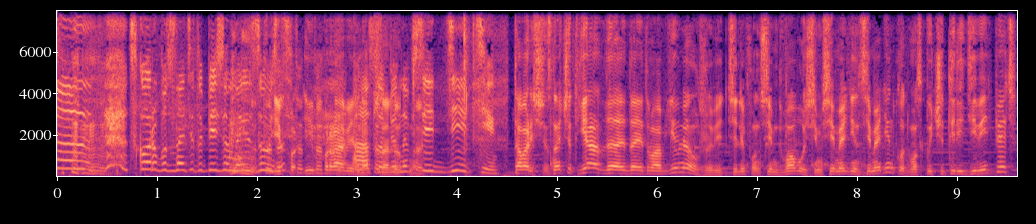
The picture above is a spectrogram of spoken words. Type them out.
скоро будут знать эту песню наизусть. И, и правильно, Особенно абсолютно. все дети. Товарищи, значит, я до, до этого объявлял же ведь телефон 728-7171, код Москвы 495.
